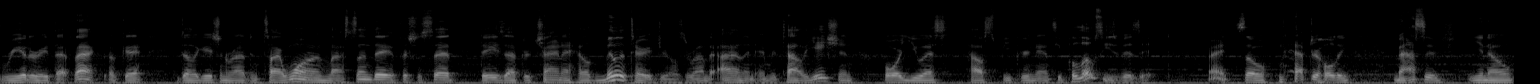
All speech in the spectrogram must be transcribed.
reiterate that fact, okay? Delegation arrived in Taiwan last Sunday, officials said, days after China held military drills around the island in retaliation for U.S. House Speaker Nancy Pelosi's visit. Right? So after holding massive, you know,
